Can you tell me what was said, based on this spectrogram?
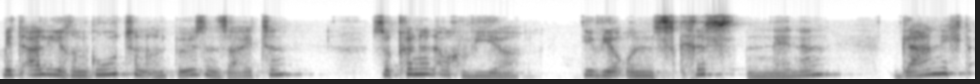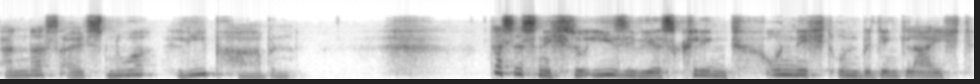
mit all ihren guten und bösen Seiten, so können auch wir die wir uns Christen nennen, gar nicht anders als nur lieb haben. Das ist nicht so easy, wie es klingt und nicht unbedingt leicht,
